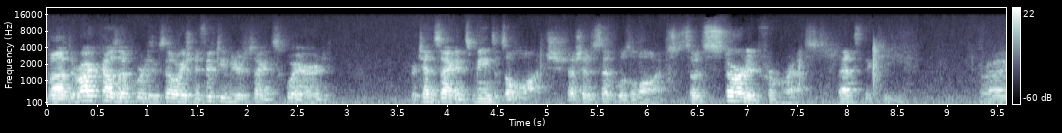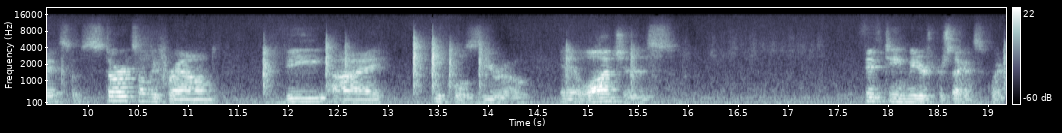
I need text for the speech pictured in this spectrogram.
But the rocket causes upward acceleration of 15 meters per second squared for 10 seconds means it's a launch. I should have said it was a launch. So it started from rest. That's the key. Right, so it starts on the ground, VI equals zero, and it launches 15 meters per second squared.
